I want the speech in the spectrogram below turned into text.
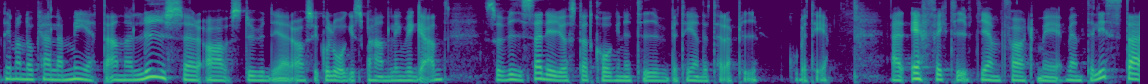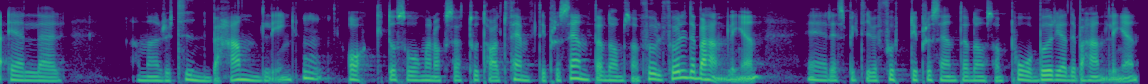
det man då kallar metaanalyser av studier av psykologisk behandling vid GAD så visar det just att kognitiv beteendeterapi, KBT, är effektivt jämfört med Ventilista eller annan rutinbehandling. Mm. Och då såg man också att totalt 50% av de som fullföljde behandlingen eh, respektive 40% av de som påbörjade behandlingen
